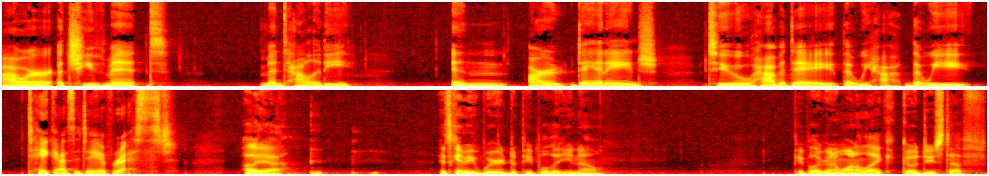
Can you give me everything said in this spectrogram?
our achievement mentality in our day and age to have a day that we have that we take as a day of rest. oh, yeah. It's going to be weird to people that you know. People are going to want to like go do stuff,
